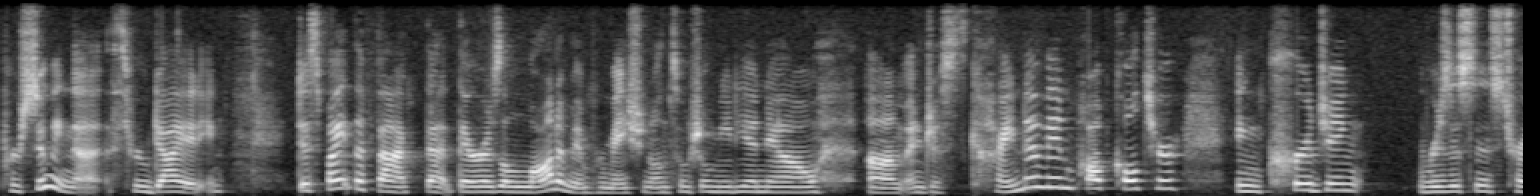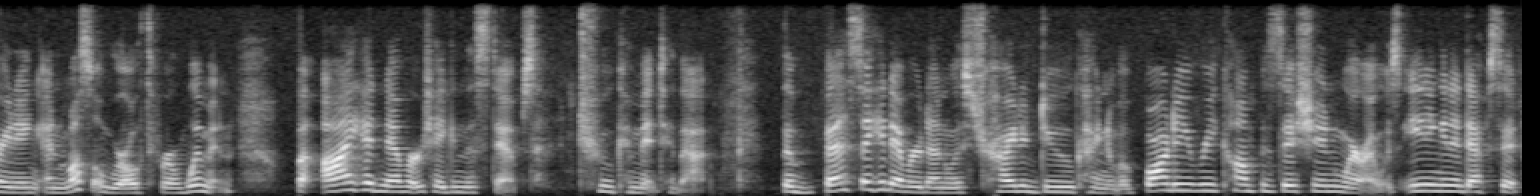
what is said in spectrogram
pursuing that through dieting. Despite the fact that there is a lot of information on social media now um, and just kind of in pop culture encouraging resistance training and muscle growth for women, but I had never taken the steps to commit to that. The best I had ever done was try to do kind of a body recomposition where I was eating in a deficit,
